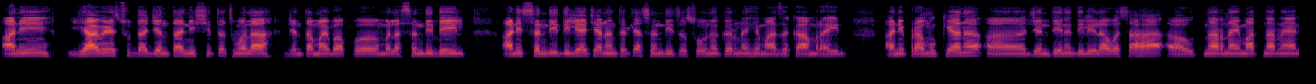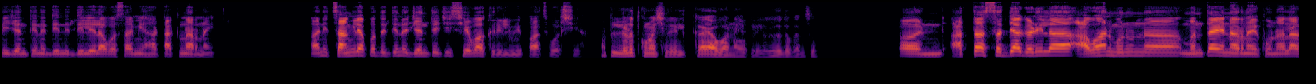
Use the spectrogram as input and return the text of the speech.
आणि यावेळेस सुद्धा जनता निश्चितच मला जनता मायबाप अ, मला संधी देईल. आणि संधी दिल्याच्या नंतर त्या संधीचं सोनं करणं हे माझं काम राहील. आणि प्रामुख्यानं अ, जनतेने दिलेला वसा हा अ, उतणार नाही मातणार नाही आणि जनतेने दिलेला वसा मी हा टाकणार नाही. आणि चांगल्या पद्धतीने जनतेची सेवा करील मी पाच वर्ष. आपली लढत कोणाशी राहील? काय आव्हान आहे आपल्याला विरोधकांचं आता सध्या घडीला आव्हान म्हणून म्हणता येणार नाही कोणाला.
